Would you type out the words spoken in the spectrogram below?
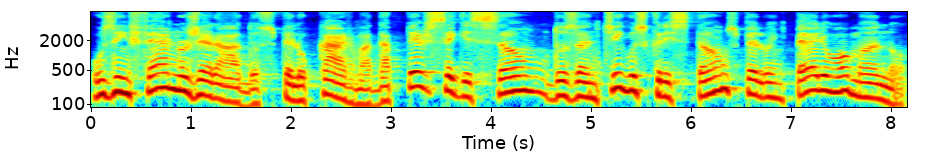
Os infernos gerados pelo karma da perseguição dos antigos cristãos pelo Império Romano.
